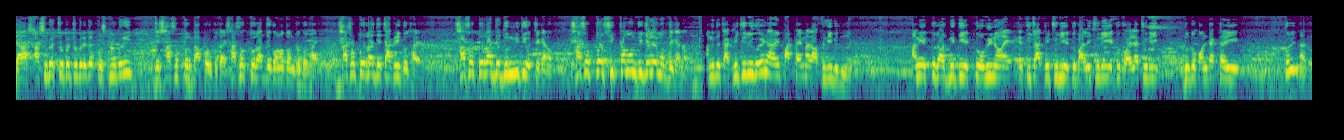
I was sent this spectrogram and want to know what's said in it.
যারা শাসকের চোখে চোখে রেখে প্রশ্ন করি যে শাসক তোর কাপড় কোথায়? শাসক রাজ্যে গণতন্ত্র কোথায়? শাসক তোর রাজ্যে চাকরি কোথায়? শাসক তোর রাজ্যে দুর্নীতি হচ্ছে কেন? শাসক তোর শিক্ষামন্ত্রী জেলের মধ্যে কেন? আমি তো চাকরি চুরি করি না, আমি পার্ট টাইমের রাজনীতিবিদ নই। আমি একটু রাজনীতি, একটু অভিনয়, একটু চাকরি চুরি, একটু বালি চুরি, একটু কয়লা চুরি, দুটো কন্ট্রাক্টারি করি না তো?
